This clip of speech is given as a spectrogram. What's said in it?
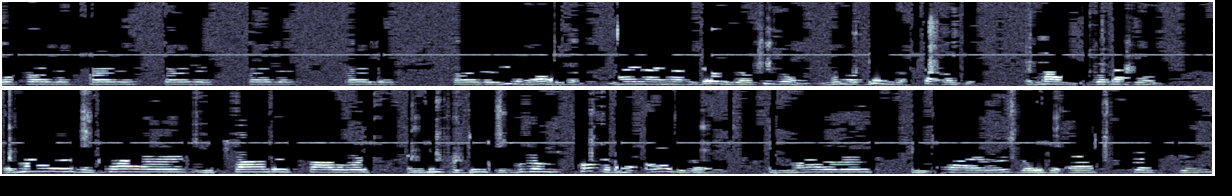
Go further, further, further, further, further, further. You can already go. 99 hundred. There we go. Keep going. One more. We go. Stop right there. Admirers. Go back one. Admirers, inquirers, responders, followers, and reproducers. We're going to talk about all of those. Admirers, inquirers, those that ask questions.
